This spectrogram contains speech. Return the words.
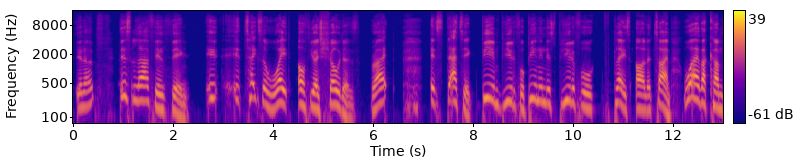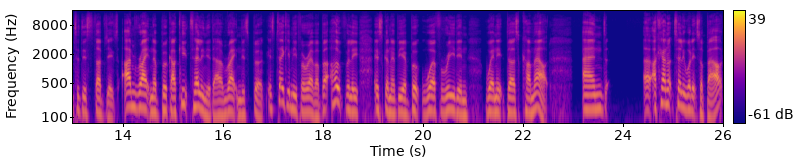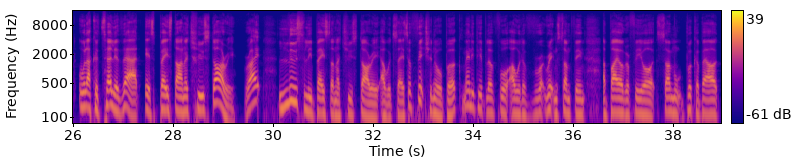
You know? This laughing thing, it, it takes a weight off your shoulders, right? It's static, being beautiful, being in this beautiful place all the time. Why have I come to this subject? I'm writing a book. I'll keep telling you that I'm writing this book. It's taking me forever, but hopefully it's going to be a book worth reading when it does come out. And uh, I cannot tell you what it's about. All I could tell you that it's based on a true story right? Loosely based on a true story, I would say. It's a fictional book. Many people have thought I would have written something, a biography or some book about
